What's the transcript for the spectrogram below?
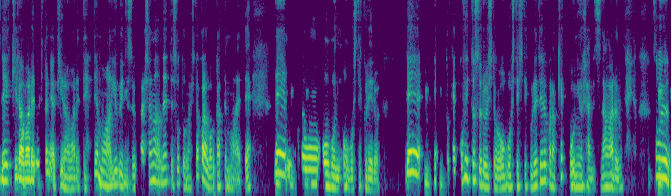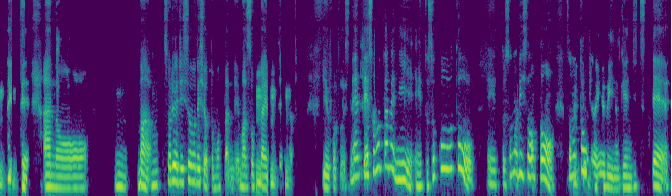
で、嫌われる人には嫌われて、でも、あ、指でする会社なのねって外の人から分かってもらえて、で、応募に応募してくれる。で、うんえっと、結構フィットする人が応募してきてくれてるから、結構入社につながるみたいな、そういうのって、あのーうん、まあ、それ理想でしょと思ったんで、まあ、そこからいうことですね。で、そのために、えっと、そこと、えっと、その理想と、その当時の指の現実って、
